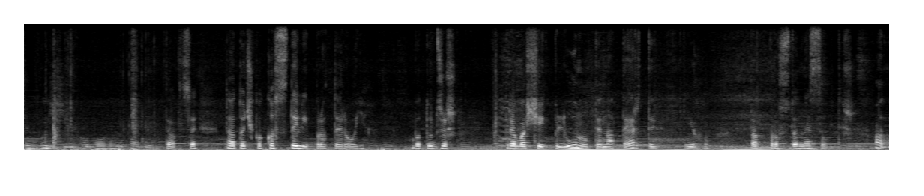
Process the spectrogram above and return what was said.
Щоб вищенько, бо. Так, це таточко костелі протироє. Бо тут же ж треба ще й плюнути, натерти його. Так просто не зойдеш. А в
